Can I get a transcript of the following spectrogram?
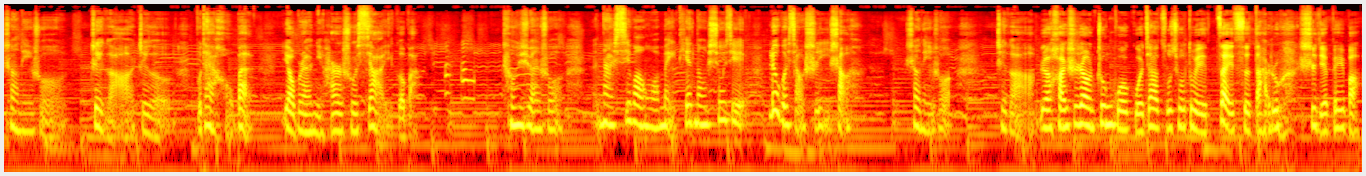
上帝说：“这个啊，这个不太好办，要不然你还是说下一个吧。”程序员说：“那希望我每天能休息六个小时以上。”上帝说：“这个啊，还是让中国国家足球队再次打入 世界杯吧。”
